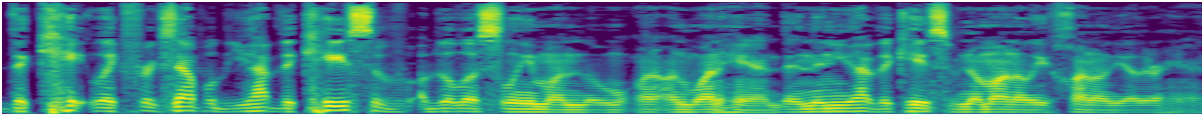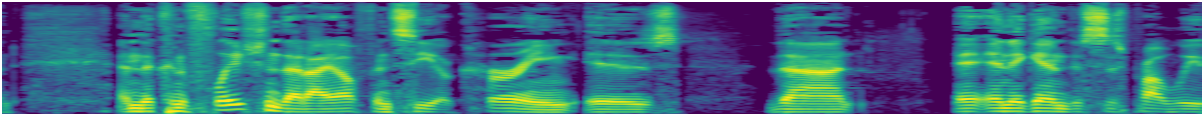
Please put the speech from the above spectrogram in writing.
the like for example, you have the case of Abdullah Saleem on the, on one hand, and then you have the case of Nouman Ali Khan on the other hand, and the conflation that I often see occurring is that, and again, this is probably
